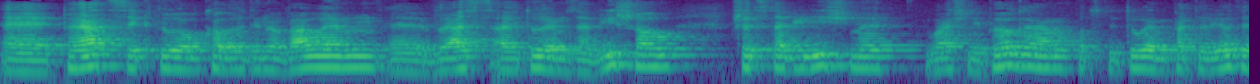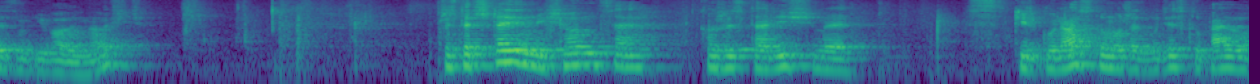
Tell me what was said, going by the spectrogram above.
e, pracy, którą koordynowałem e, wraz z Arturem Zawiszą, przedstawiliśmy właśnie program pod tytułem Patriotyzm i Wolność. Przez te cztery miesiące korzystaliśmy z kilkunastu, może dwudziestu paru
